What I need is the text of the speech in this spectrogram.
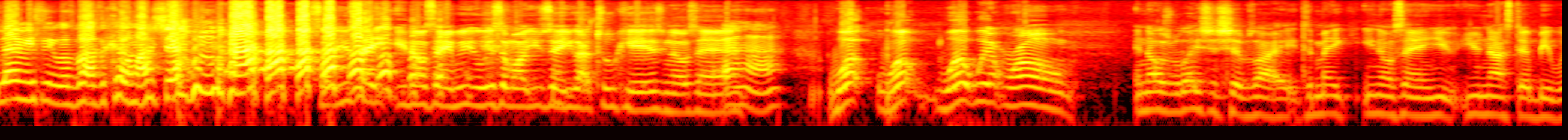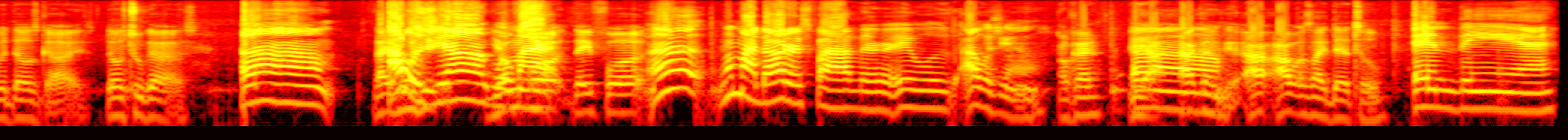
Let me see what's about to come out your mouth. so you say you know what I'm saying? We, we talking about you say you got two kids, you know what I'm saying? Uh-huh. What what what went wrong in those relationships like to make you know what I'm saying you you not still be with those guys, those two guys? Um, Like I was it young with my fault, they fought. uh with my daughter's father. It was I was young, Okay. Yeah, I, I, um, can, I, I was like that too. and then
